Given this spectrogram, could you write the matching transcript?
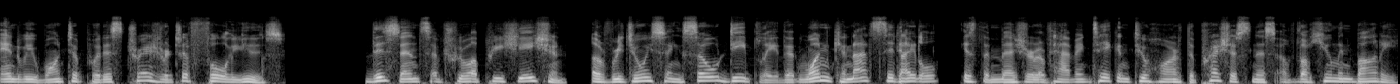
and we want to put this treasure to full use. This sense of true appreciation, of rejoicing so deeply that one cannot sit idle, is the measure of having taken to heart the preciousness of the human body.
